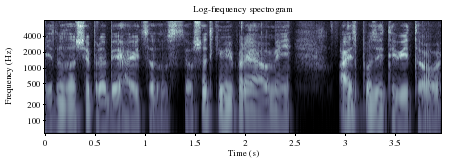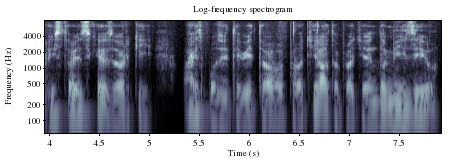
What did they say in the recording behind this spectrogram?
jednoznačne prebiehajúca so všetkými prejavmi, aj s pozitivitou historické vzorky, aj s pozitivitou protilátok proti endomíziu,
